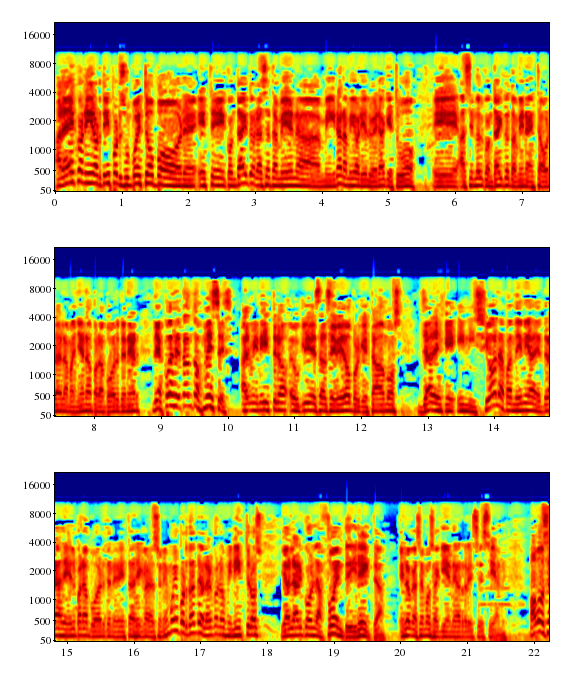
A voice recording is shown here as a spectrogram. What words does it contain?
Agradezco a Ney Ortiz, por supuesto, por eh, este contacto. Gracias también a mi gran amigo Ariel Vera, que estuvo eh, haciendo el contacto también a esta hora de la mañana para poder tener, después de tantos meses, al ministro Euclides Acevedo, porque estábamos ya desde que inició la pandemia detrás de él para poder tener estas declaraciones. Es muy importante hablar con los ministros y hablar con la fuente directa. Es lo que hacemos aquí en RCCN. Vamos a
